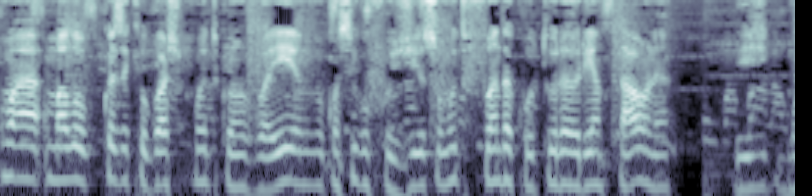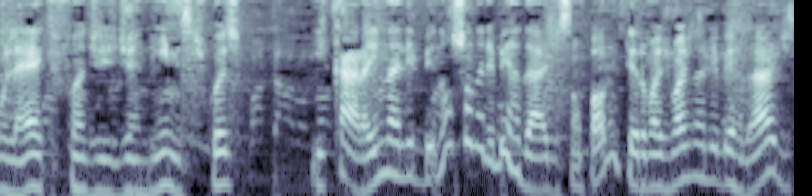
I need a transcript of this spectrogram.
Uma, uma coisa que eu gosto muito quando eu vou aí, eu não consigo fugir, eu sou muito fã da cultura oriental, né? Desde moleque, fã de, de anime, essas coisas. E cara, aí na Liber... não só na Liberdade, São Paulo inteiro, mas mais na Liberdade,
